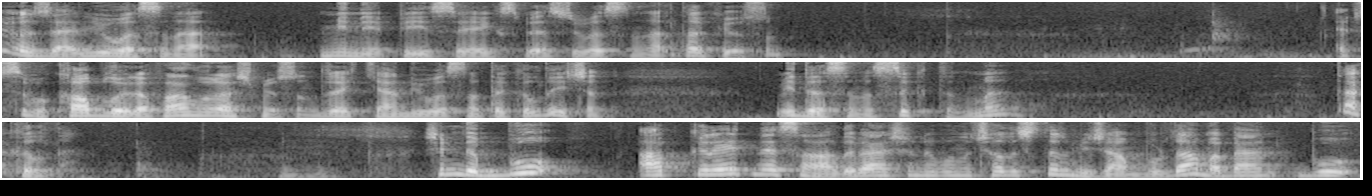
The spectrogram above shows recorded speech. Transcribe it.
özel yuvasına mini PCI Express yuvasına takıyorsun. Hepsi bu. Kabloyla falan uğraşmıyorsun. Direkt kendi yuvasına takıldığı için. Vidasını sıktın mı takıldı. Şimdi bu upgrade ne sağladı? Ben şimdi bunu çalıştırmayacağım burada ama ben bu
